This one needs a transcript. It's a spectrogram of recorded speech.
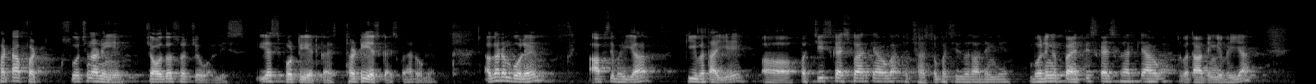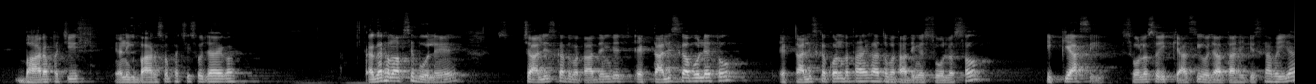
फटाफट, सोचना नहीं है, चौदह सौ चौवालीस यस फोर्टी एट का थर्टी एट का स्क्वायर हो गया। अगर हम बोलें आपसे भैया कि बताइए पच्चीस का स्क्वायर क्या होगा? तो छः सौ पच्चीस बता देंगे। बोलेंगे पैंतीस का स्क्वायर क्या होगा? तो बता देंगे भैया, बारह पच्चीस, यानी कि बारह सौ पच्चीस हो जाएगा। अगर हम आपसे बोलें, चालीस का तो बता देंगे, इकतालीस का बोले तो इकतालीस का कौन बताएगा? तो बता देंगे सोलह सौ इक्यासी, सोलह सौ इक्यासी हो जाता है किसका भैया?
